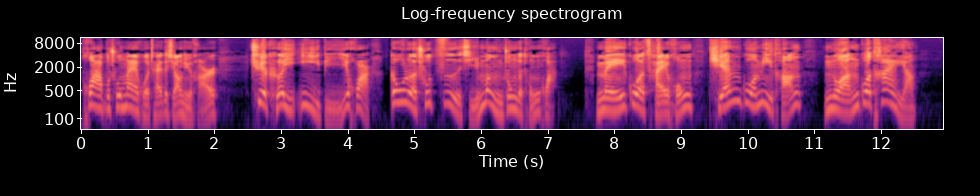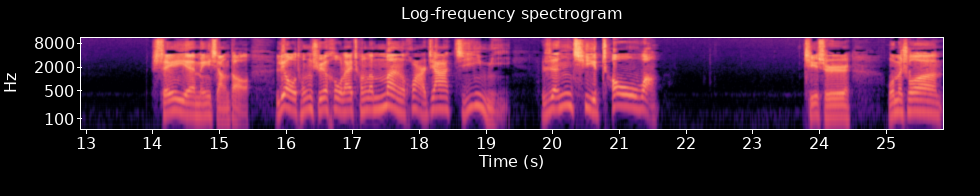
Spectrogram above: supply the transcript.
画不出卖火柴的小女孩，却可以一笔一画勾勒出自己梦中的童话，美过彩虹，甜过蜜糖，暖过太阳。谁也没想到。廖同学后来成了漫画家吉米，人气超旺。其实，我们说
